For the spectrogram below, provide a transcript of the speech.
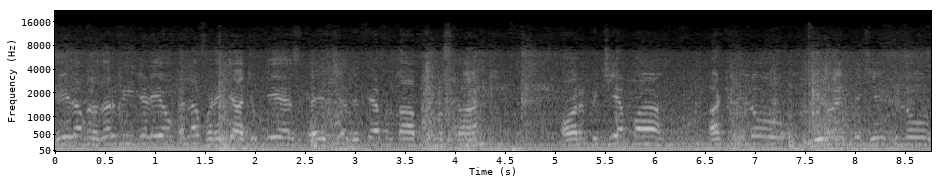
ਤੇ ਇਹਦਾ ਬ੍ਰਦਰ ਵੀ ਜਿਹੜੇ ਉਹ ਪਹਿਲਾਂ ਫੜੇ ਜਾ ਚੁੱਕੇ ਆ ਇਸ ਇਸ 'ਚ ਦਿੱਤਿਆ ਪ੍ਰਤਾਪ ਤੇ ਮੁਸਕਾਨ। ਔਰ ਪਿੱਛੇ ਆਪਾਂ 8 ਕਿਲੋ ਹੀਰੋਇਨ ਤੇ 6 ਕਿਲੋ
